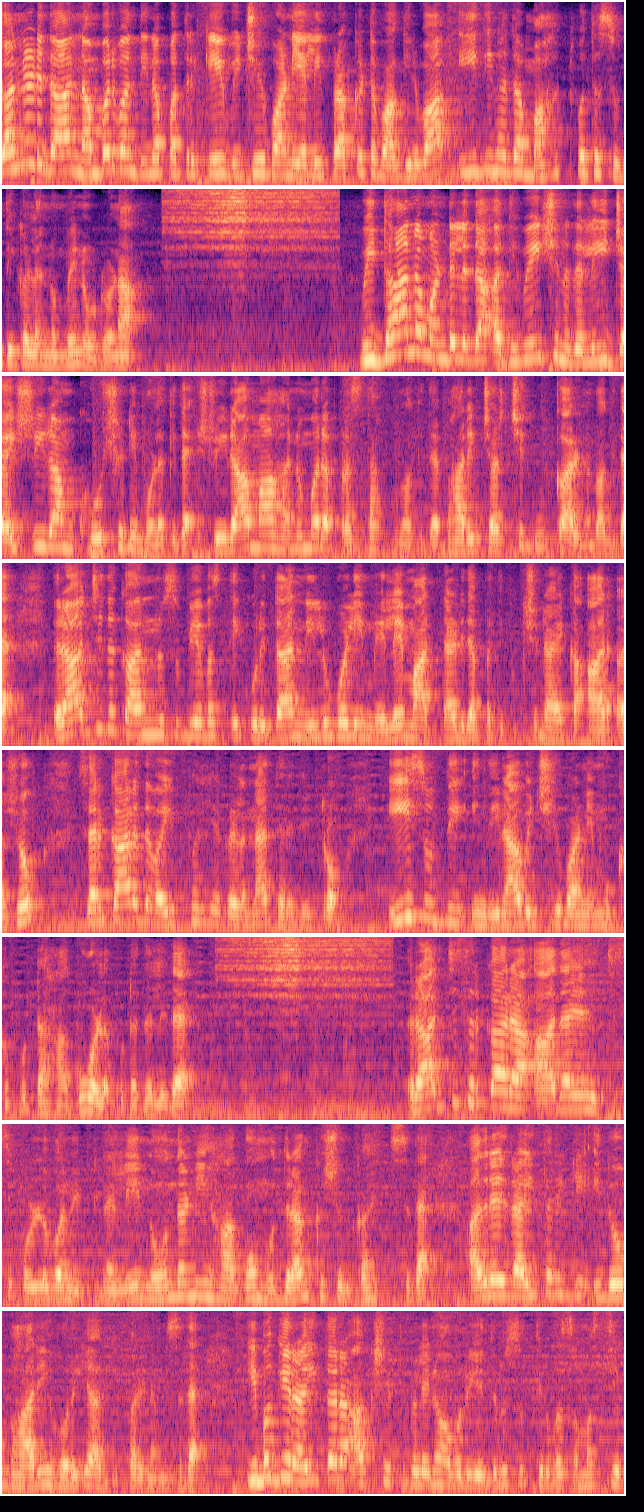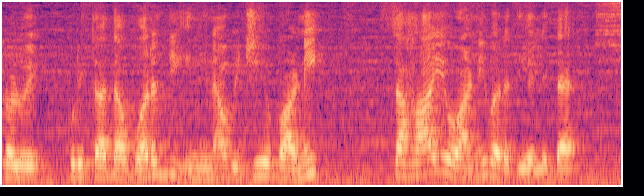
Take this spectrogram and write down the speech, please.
ಕನ್ನಡದ number one ದಿನಪತ್ರಿಕೆ ವಿಜಯವಾಣಿಯಲ್ಲಿ ಪ್ರಕಟವಾಗಿರುವ ಈ ದಿನದ ಮಹತ್ವದ ಸುದ್ದಿಗಳನ್ನೊಮ್ಮೆ ನೋಡೋಣ. ವಿಧಾನ ಮಂಡಲದ ಅಧಿವೇಶನದಲ್ಲಿ ಜೈ ಶ್ರೀರಾಮ್ ಘೋಷಣೆ ಮೊಳಗಿದೆ. ಶ್ರೀರಾಮ ಹನುಮರ ಪ್ರಸ್ತಾಪವಾಗಿದೆ. ಭಾರಿ ಚರ್ಚೆಗೂ ಕಾರಣವಾಗಿದೆ. ರಾಜ್ಯದ ಕಾನೂನು ಸುವ್ಯವಸ್ಥೆ ಕುರಿತ ನಿಲುವಳಿ ಮೇಲೆ ಮಾತನಾಡಿದ ಪ್ರತಿಪಕ್ಷ ನಾಯಕ ಆರ್ ಅಶೋಕ್, ಸರ್ಕಾರದ ವೈಫಲ್ಯಗಳನ್ನು ತೆರೆದಿಟ್ರು. ಈ ಸುದ್ದಿ ಇಂದಿನ ವಿಜಯವಾಣಿ ಮುಖಪುಟ ಹಾಗೂ ಒಳಪುಟದಲ್ಲಿದೆ. ರಾಜ್ಯ ಸರ್ಕಾರ ಆದಾಯ ಹೆಚ್ಚಿಸಿಕೊಳ್ಳುವ ನಿಟ್ಟಿನಲ್ಲಿ ನೋಂದಣಿ ಹಾಗೂ ಮುದ್ರಾಂಕ ಶುಲ್ಕ ಹೆಚ್ಚಿಸಿದೆ. ಆದರೆ ರೈತರಿಗೆ ಇದು ಭಾರಿ ಹೊರೆಯಾಗಿ ಪರಿಣಮಿಸಿದೆ. ಈ ಬಗ್ಗೆ ರೈತರ ಆಕ್ಷೇಪಗಳೇನು? ಅವರು ಎದುರಿಸುತ್ತಿರುವ ಸಮಸ್ಯೆಗಳು ಕುರಿತಾದ ವರದಿ ಇಂದಿನ ವಿಜಯವಾಣಿ, ಸಹಾಯವಾಣಿ ವರದಿಯಲ್ಲಿದೆ.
